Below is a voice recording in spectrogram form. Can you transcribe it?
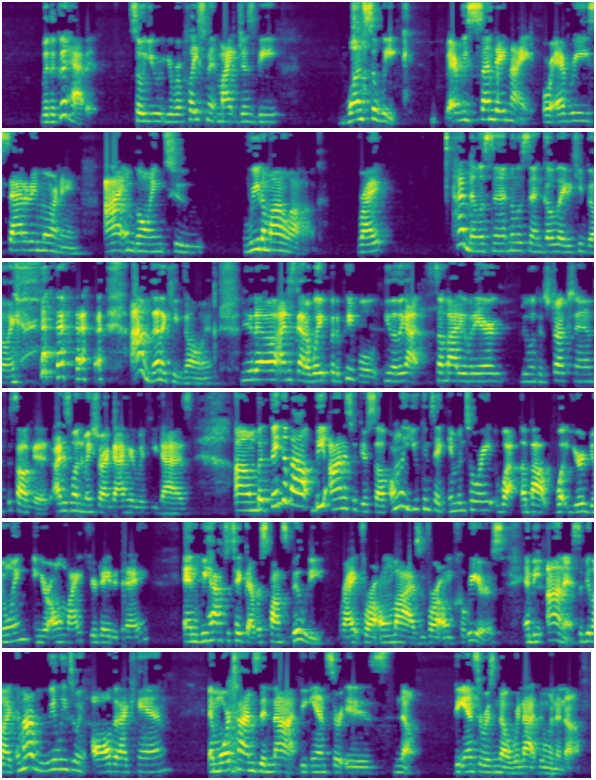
with a good habit? So you, your replacement might just be once a week, every Sunday night or every Saturday morning, I am going to read a monologue, right? Hi, Millicent. Millicent, go lady, keep going. I'm gonna keep going. You know, I just gotta wait for the people. You know, they got somebody over there doing construction. It's all good. I just wanted to make sure I got here with you guys. Um, but think about, be honest with yourself. Only you can take inventory what, about what you're doing in your own life, your day to day, And we have to take that responsibility, right, for our own lives and for our own careers and be honest and be like, am I really doing all that I can? And more times than not, the answer is no. The answer is no, we're not doing enough.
